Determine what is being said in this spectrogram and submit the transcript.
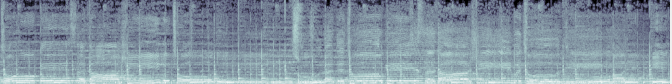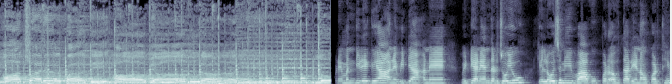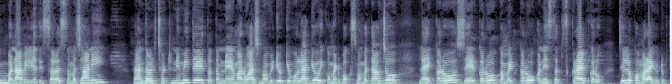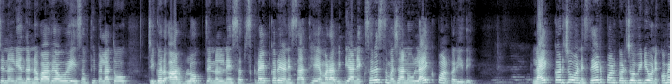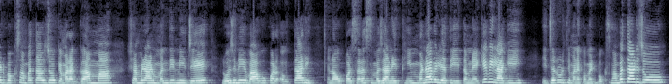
છો કે સદા છો સૂરજ છો કે સદા છો જી કે અક્ષર પદે આવ્યા મુરારી? મંદિરે ગયા અને વિદ્યા અને વિદ્યાની અંદર જોયું કે લોજની વાવ ઉપર અવતાર એના ઉપર થીમ બનાવેલી હતી. સરસ મજાની. રાંધણ છઠ નિમિત્તે, તો તમને અમારો આજનો વીડિયો કેવો લાગ્યો એ કમેન્ટ બોક્સમાં બતાવજો. લાઇક કરો શેર કરો કમેન્ટ કરો અને સબસ્ક્રાઈબ કરો. જે લોકો અમારા યુટ્યુબ ચેનલની અંદર નવા આવ્યા હોય એ સૌથી પહેલાં તો જીગર આર વ્લોગ ચેનલને સબસ્ક્રાઈબ કરે અને સાથે અમારા વિડીયાને એક સરસ મજાનું લાઇક પણ કરી દે. લાઇક કરજો અને શેર પણ કરજો વીડિયો અને કોમેન્ટ બોક્સમાં બતાવજો કે અમારા ગામમાં સ્વામિનારાયણ મંદિરની જે લોજની વાવ ઉપર અવતારી એના ઉપર સરસ મજાની થીમ બનાવેલી હતી. તમને કેવી લાગી? એ જરૂરથી મને કોમેન્ટ બોક્સમાં બતાડજો.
